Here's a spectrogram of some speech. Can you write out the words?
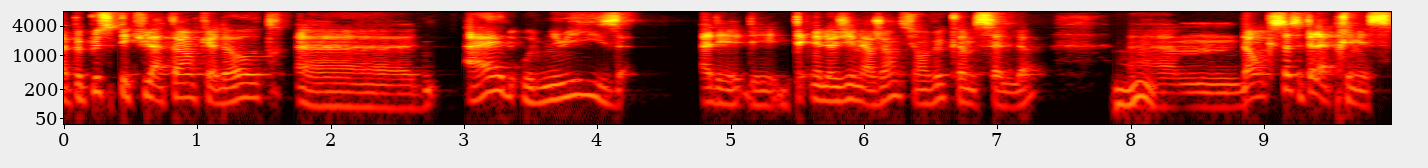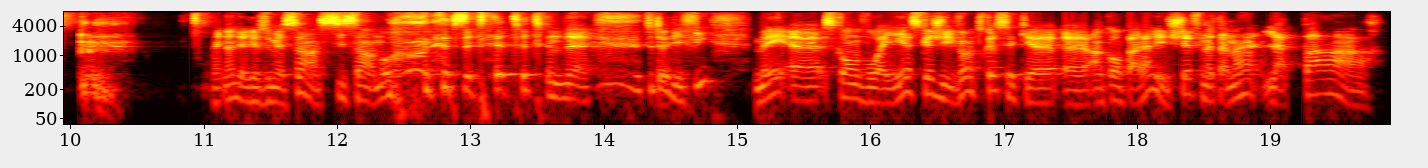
un peu plus spéculateurs que d'autres euh, aident ou nuisent à des, technologies émergentes, si on veut, comme celle-là? Mm-hmm. Euh, donc, ça, c'était la prémisse. Maintenant, de résumer ça en 600 mots, c'était tout, un défi. Mais euh, ce qu'on voyait, ce que j'ai vu en tout cas, c'est que euh, en comparant les chiffres, notamment la part,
